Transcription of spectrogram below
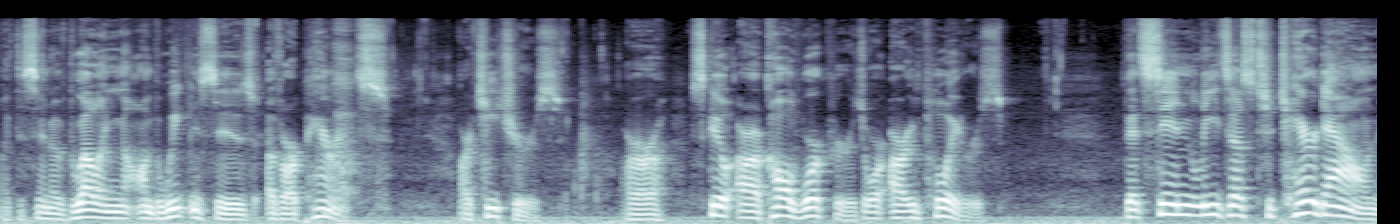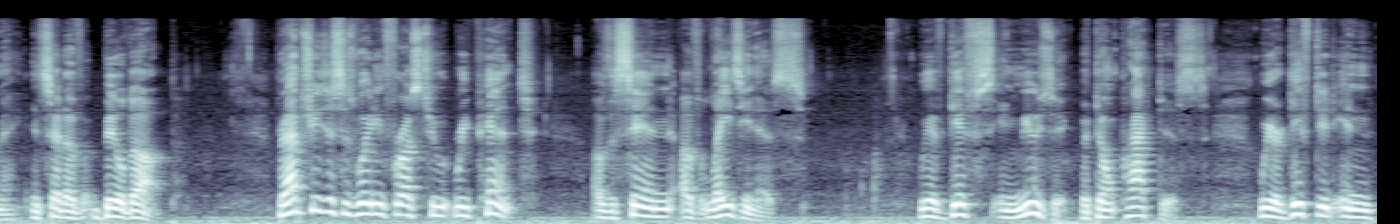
like the sin of dwelling on the weaknesses of our parents, our teachers, our skill our called workers or our employers. That sin leads us to tear down instead of build up. Perhaps Jesus is waiting for us to repent of the sin of laziness. We have gifts in music but don't practice. We are gifted in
